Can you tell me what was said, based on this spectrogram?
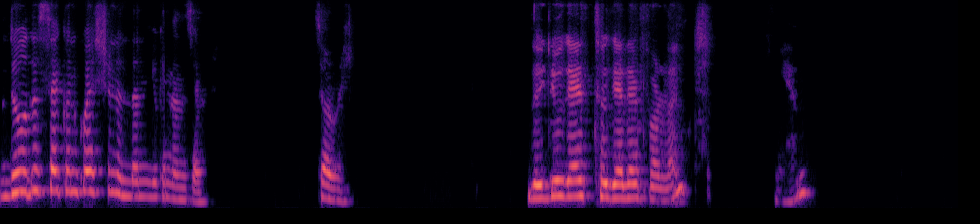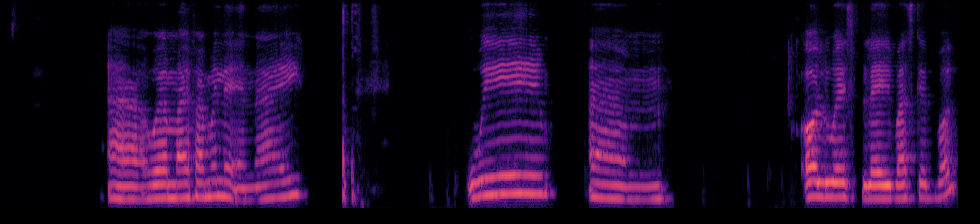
do the second question and then you can answer. Sorry. Do you get together for lunch? Yeah. Uh, well, my family and I, we um, always play basketball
